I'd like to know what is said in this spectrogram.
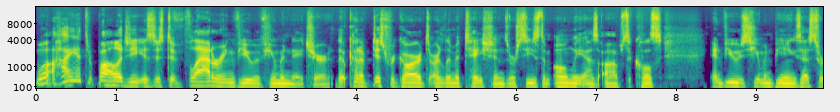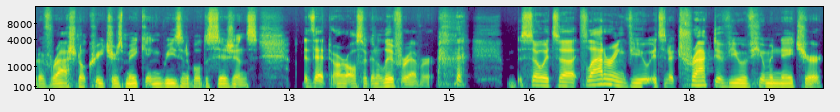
Well, high anthropology is just a flattering view of human nature that kind of disregards our limitations or sees them only as obstacles and views human beings as sort of rational creatures making reasonable decisions that are also going to live forever. so it's a flattering view, it's an attractive view of human nature,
